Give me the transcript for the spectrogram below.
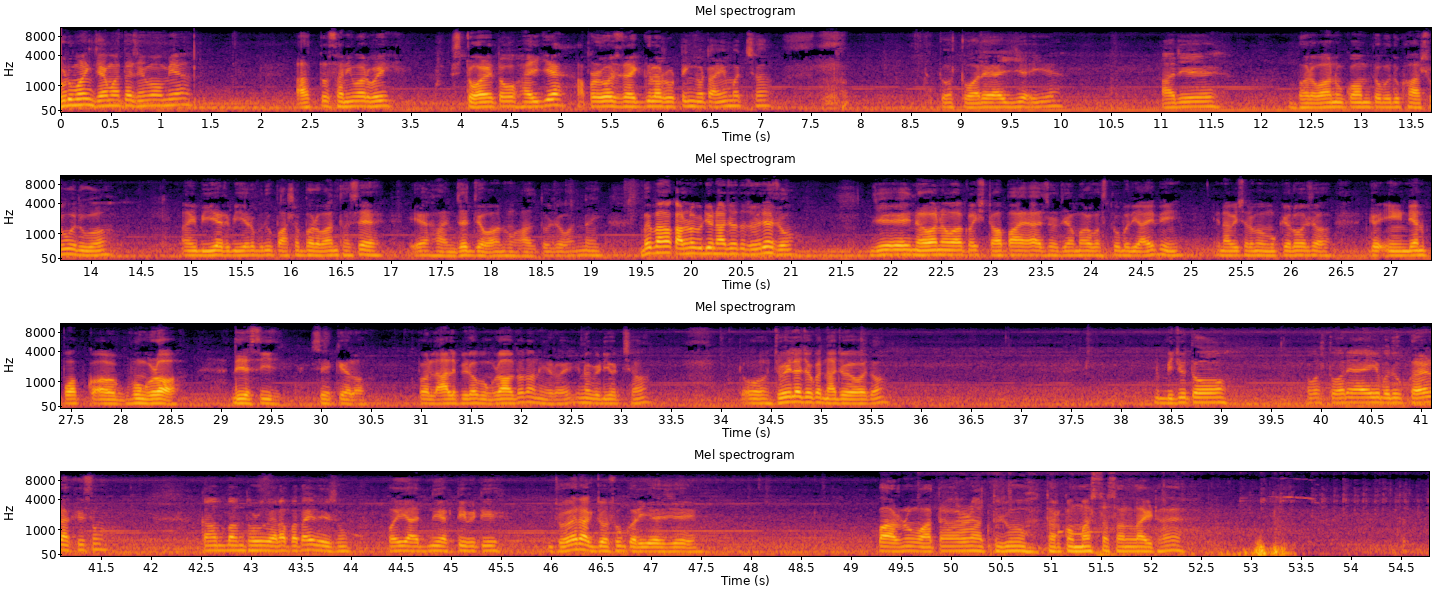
Good morning, જય માતા જય મમ્મીયા આજ તો શનિવાર ભાઈ. સ્ટોરે તો આવી ગયા. આપણે રોજ રેગ્યુલર રૂટિનનો ટાઈમ જ છે. તો સ્ટોરે આવી જઈએ આજે ભરવાનું કામ તો બધું ખાસું બધું અહીં બિયર બિયર બધું પાછળ ભરવાનું થશે. એ સાંજે જ જવાનું, હાલ તો જવાનું નહીં. ભાઈ, મારા કાલનો વીડિયો ના જોયો તો જોઈ લેજો. જે નવા નવા કોઈ સ્ટોપ આવ્યા છે, જે અમારી વસ્તુ બધી આવી હતી, એના વિશે મેં મૂકેલો છે. કે ઇન્ડિયન પોપ ભૂંગળો, દેશી શેકેલો તો લાલ પીળો ભૂંગળો આવતો હતો ને હીરો, એનો વીડિયો જ છે તો જોઈ લેજો કે ના જોયો હોય તો. બીજું તો હવે સ્ટોરે એ બધું કરી રાખીશું. કામ બામ થોડું વહેલા પતાવી દઈશું. પછી આજની એક્ટિવિટી જોયા રાખજો શું કરીએ છીએ. બહારનું વાતાવરણ આજ જો તડકો મસ્ત સનલાઇટ હે.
